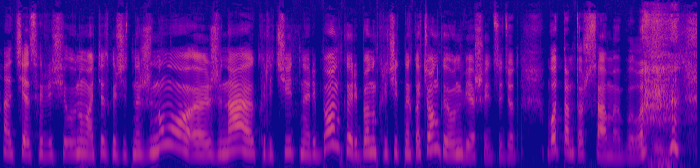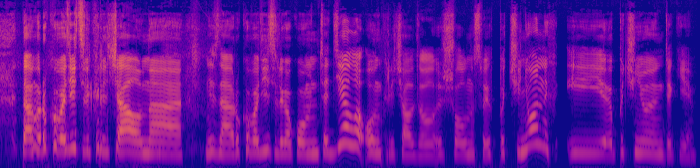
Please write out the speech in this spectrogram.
отец кричит, ну, отец кричит на жену, жена кричит на ребенка, ребенок кричит на котенка, и он вешается идет. Вот там то же самое было. Там руководитель кричал на, не знаю, руководителя какого-нибудь отдела, он кричал, шел на своих подчиненных, и подчиненные такие,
